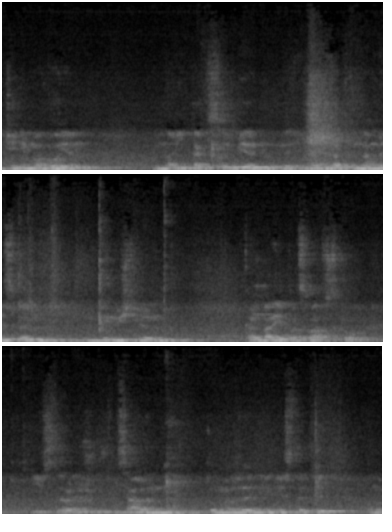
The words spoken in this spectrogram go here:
gdzie nie ma wojen. No i tak sobie idąc za tym namysłem wymyśliłem Kalwarię Pacławską i scenariuszu wpisałem to marzenie. Niestety ono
